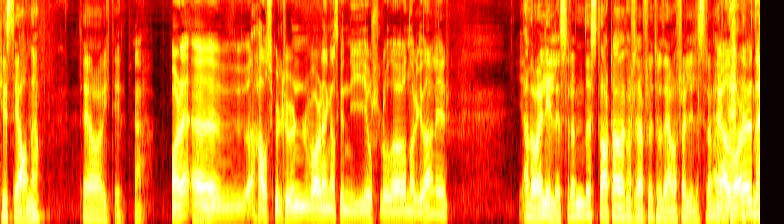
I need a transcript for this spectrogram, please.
Kristiania. Det var viktig. Ja. Var det uh, Housekulturen, var den ganske ny i Oslo da, og Norge da, eller? Ja, det var i Lillestrøm det starta. Kanskje derfor du trodde jeg var fra Lillestrøm. Ja, det var det.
